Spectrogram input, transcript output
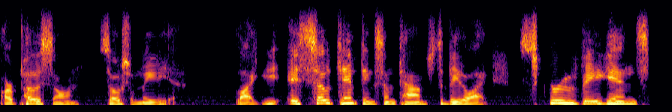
our posts on social media. Like it's so tempting sometimes to be like, screw vegans,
